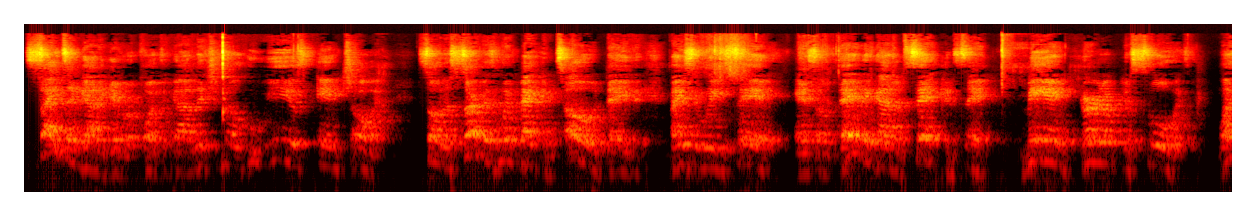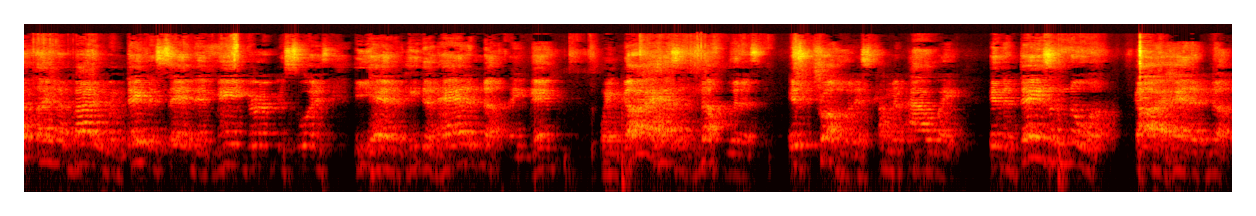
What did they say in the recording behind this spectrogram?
Satan got to give a report to God, let you know who is in charge. So the servants went back and told David basically he said. And so David got upset and said, Men, gird up your swords. One thing about it, when David said that men gird up your swords, he had he done had enough. Amen. When God has enough with us, it's trouble that's coming our way. In the days of Noah, God had enough.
